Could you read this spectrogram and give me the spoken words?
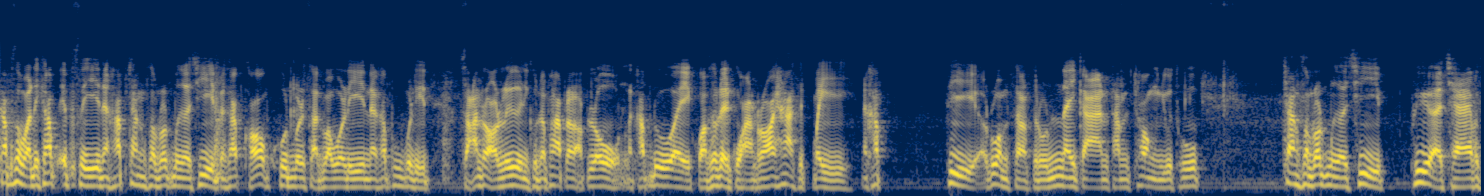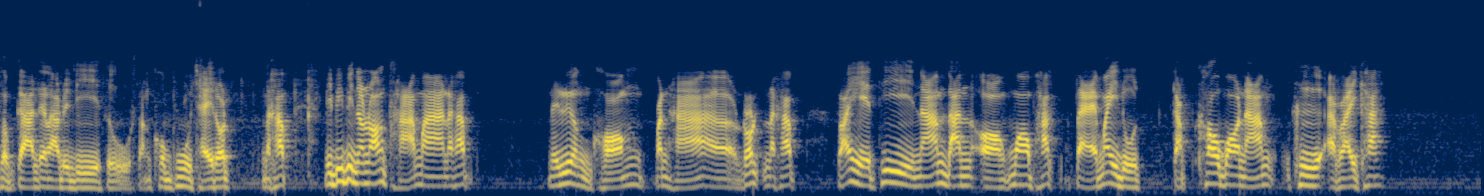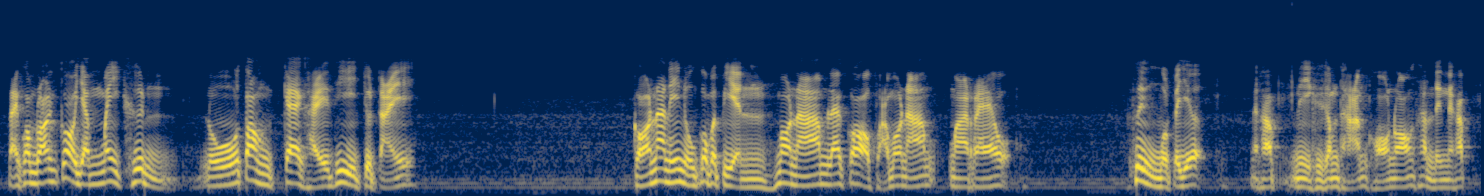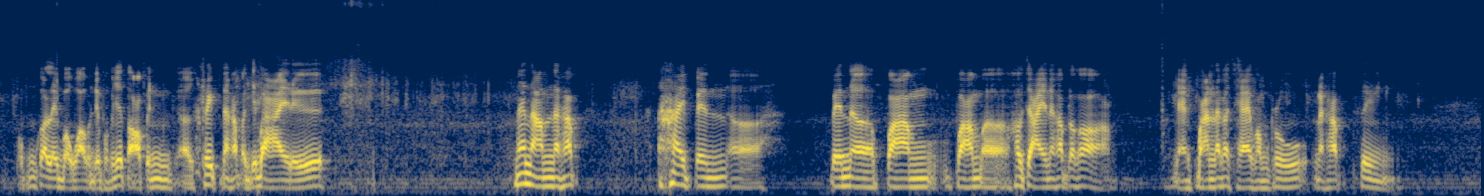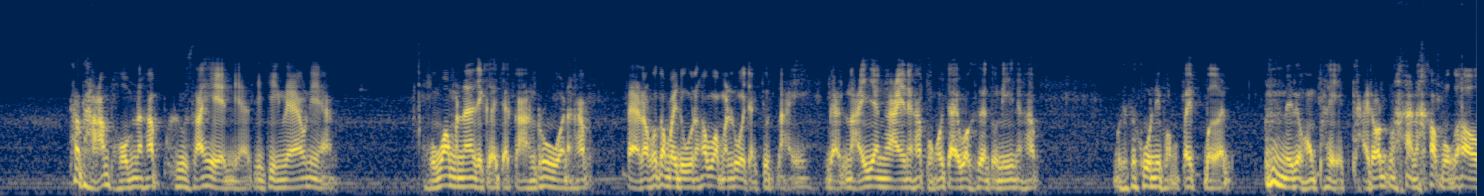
ครับสวัสดีครับ FC นะครับช่างสมรถมืออาชีพนะครับขอขอบคุณบริษัทวาวารีนะครับผู้ผลิตสารหล่อลื่นคุณภาพระดับโลกนะครับด้วยความสำเร็จกว่า 150 ปีนะครับที่ร่วมสนับสนุนในการทำช่อง YouTube ช่างสมรถมืออาชีพ เพื่อแชร์ประสบการณ์เรื่องราวดีๆ สู่สังคมผู้ใช้รถนะครับมีพี่ๆน้องๆถามมานะครับ ในเรื่องของปัญหารถนะครับ สาเหตุที่น้ำดันออกหม้อพักแต่ไม่ดูดกลับเข้าหม้อน้ำคืออะไรคะ แต่ความร้อนก็ยังไม่ขึ้น หนูต้องแก้ไขที่จุดไหน ก่อนหน้านี้หนูก็ไปเปลี่ยนหม้อน้ำแล้วก็ฝาหม้อน้ำมาแล้ว ซึ่งหมดไปเยอะนะครับ นี่คือคำถามของน้องท่านหนึ่งนะครับ ผมก็เลยบอกว่าเดี๋ยวผมจะตอบเป็นคลิปนะครับ อธิบายหรือ แนะนำนะครับ ให้เป็นเอ่อเป็นเอ่อความความเอ่อเข้าใจนะครับ แล้วก็แบ่งปันแล้วก็แชร์ความรู้นะครับ ซึ่ง ถ้าถามผมนะครับ คือสาเหตุเนี่ย จริง ๆ แล้วเนี่ย ผมว่ามันน่าจะเกิดจากการรั่วนะครับ แต่เราก็ต้องไปดูนะครับ ว่ามันรั่วจากจุดไหน แบบไหนยังไงนะครับ ผมเข้าใจว่าเครื่องตัวนี้นะครับเมื่อสักครู่นี้ผมไปเปิดในเรื่องของเพจขายรถมานะครับ ผมก็เอา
